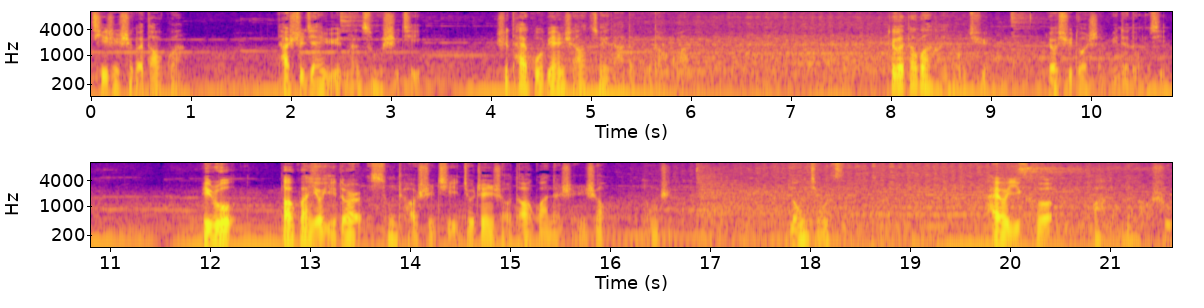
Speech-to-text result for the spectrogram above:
其实是个道观，它始建于南宋时期，是太湖边上最大的古道观。这个道观很有趣，有许多神秘的东西，比如道观有一对宋朝时期就镇守道观的神兽龙之龙九子。还有一棵化龙的老树，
